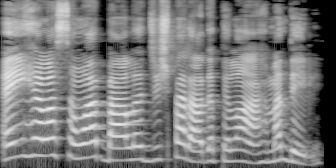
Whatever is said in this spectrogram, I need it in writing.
é em relação à bala disparada pela arma dele.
